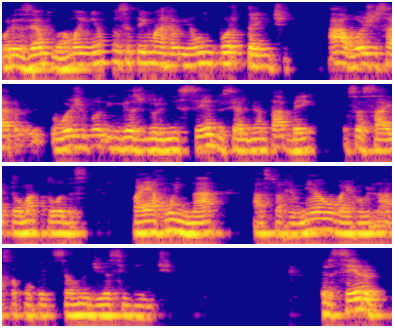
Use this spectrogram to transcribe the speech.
por exemplo, amanhã você tem uma reunião importante. Ah, hoje sai, hoje em vez de dormir cedo e se alimentar bem, você sai e toma todas. Vai arruinar a sua reunião, vai arruinar a sua competição no dia seguinte. Terceiro,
